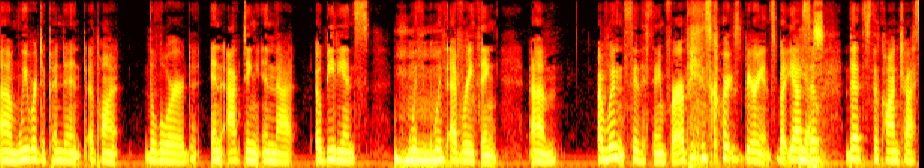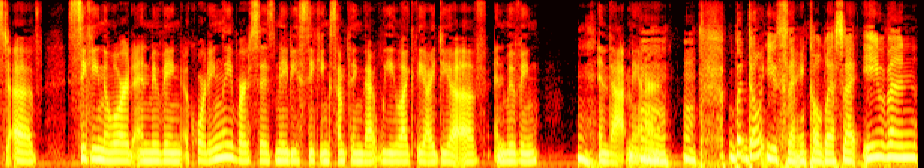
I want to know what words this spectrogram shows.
um, we were dependent upon the Lord and acting in that obedience mm-hmm. with with everything. Um, I wouldn't say the same for our Peace Corps experience, but yeah, yes. so that's the contrast of seeking the Lord and moving accordingly versus maybe seeking something that we like the idea of and moving mm. in that manner. Mm. Mm. But don't you think, Alyssa, even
